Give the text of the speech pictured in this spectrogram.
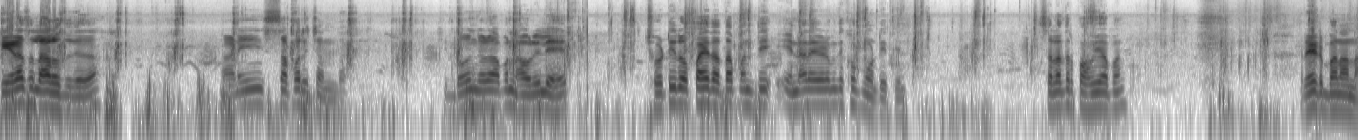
केळाचं लाल होतं त्याचा. आणि सफरचंद ही दोन झाडं आपण लावलेली आहेत. छोटी रोपं आहेत आता पण ती येणाऱ्या वेळेमध्ये खूप मोठी येतील. चला तर पाहूया आपण. Red banana.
